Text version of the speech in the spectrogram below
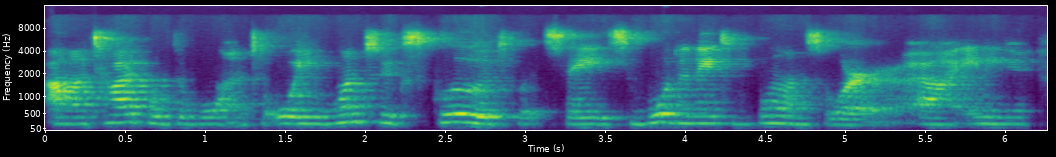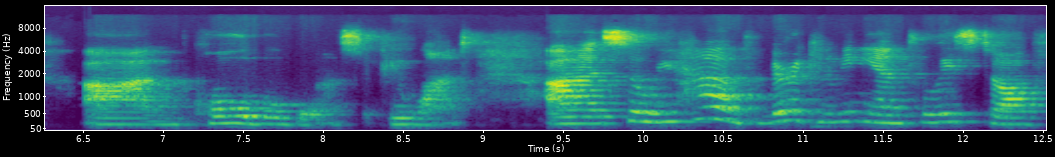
uh, type of the bond or you want to exclude, let's say, subordinated bonds or uh, any um, callable bonds if you want. Uh, so you have very convenient list of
